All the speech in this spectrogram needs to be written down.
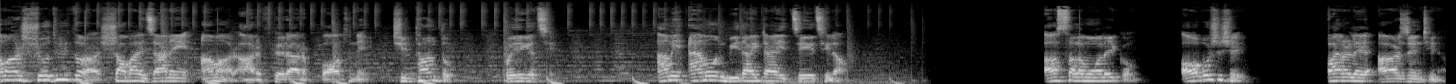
আমার শোধিতরা সবাই জানে আমার আর ফেরার পথ নেই। সিদ্ধান্ত হয়ে গেছে। আমি এমন বিদায়টাই চেয়েছিলাম। আসসালামু আলাইকুম। অবশেষে, ফাইনালে আর্জেন্টিনা।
